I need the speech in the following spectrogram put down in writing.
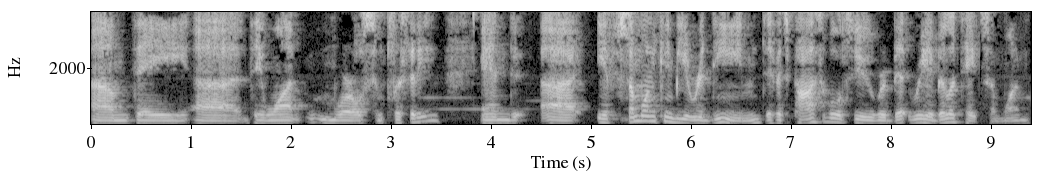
Um, they uh, they want moral simplicity, and uh, if someone can be redeemed, if it's possible to re- rehabilitate someone,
